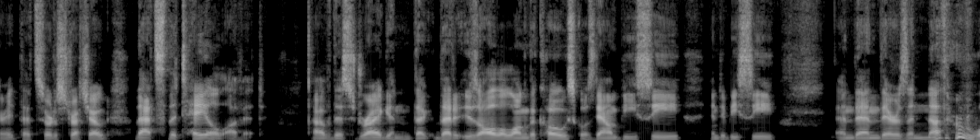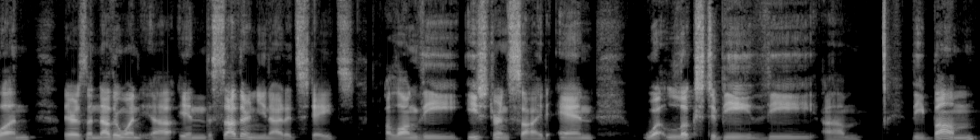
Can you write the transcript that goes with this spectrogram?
right, that sort of stretch out, that's the tail of it, of this dragon that that is all along the coast, goes down BC into BC. And then there's another one. There's another one uh, in the southern United States along the eastern side, and what looks to be the um, the bum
